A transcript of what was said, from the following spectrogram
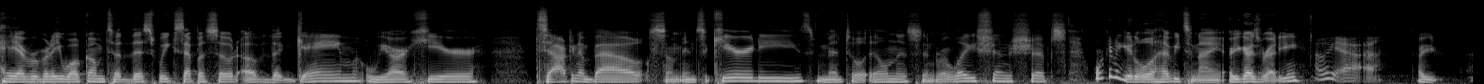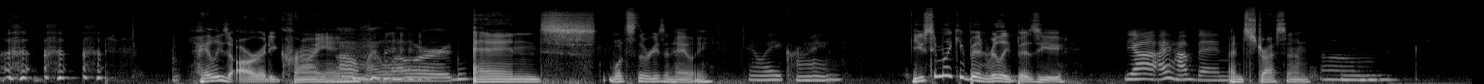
Hey, everybody, welcome to this week's episode of The Game. We are here talking about some insecurities, mental illness, and relationships. We're going to get a little heavy tonight. Are you guys ready? Oh yeah. Are you? Haley's already crying. Oh my lord. And what's the reason, Haley? Yeah, why are you crying? You seem like you've been really busy Yeah, I have been. and stressing. Um,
